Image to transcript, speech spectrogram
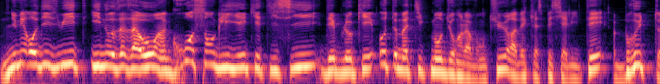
Numéro 18, Inozazao, un gros sanglier qui est ici, débloqué automatiquement durant l'aventure avec la spécialité brute.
